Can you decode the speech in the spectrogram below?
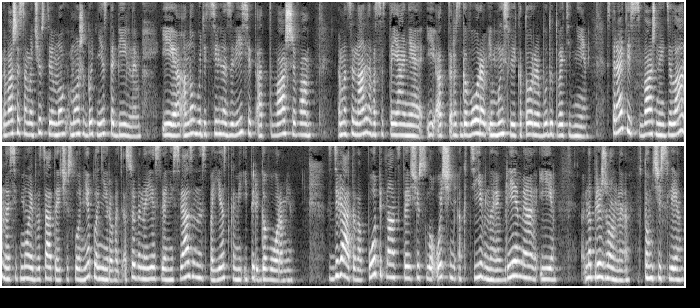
ваше самочувствие может быть нестабильным, и оно будет сильно зависеть от вашего эмоционального состояния и от разговоров и мыслей, которые будут в эти дни. Старайтесь важные дела на 7 и 20 число не планировать, особенно если они связаны с поездками и переговорами. С 9 по 15 число очень активное время и напряженное в том числе,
